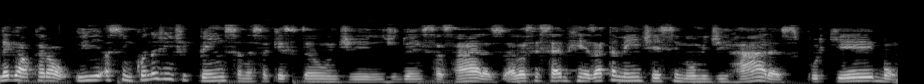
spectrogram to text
Legal, Carol. E assim, quando a gente pensa nessa questão de, de doenças raras, elas recebem exatamente esse nome de raras porque, bom,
